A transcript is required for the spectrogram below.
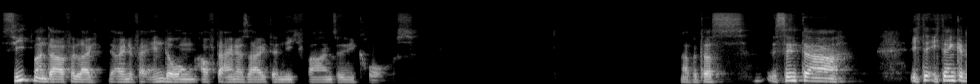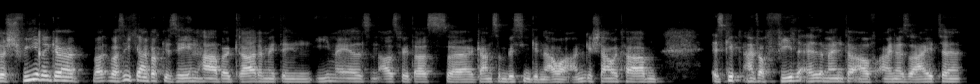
sieht man da vielleicht eine Veränderung auf deiner Seite nicht wahnsinnig groß. Aber das sind da, ich, ich, denke, das Schwierige, was ich einfach gesehen habe, gerade mit den E-Mails und als wir das äh, ganz ein bisschen genauer angeschaut haben, es gibt einfach viele Elemente auf einer Seite,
